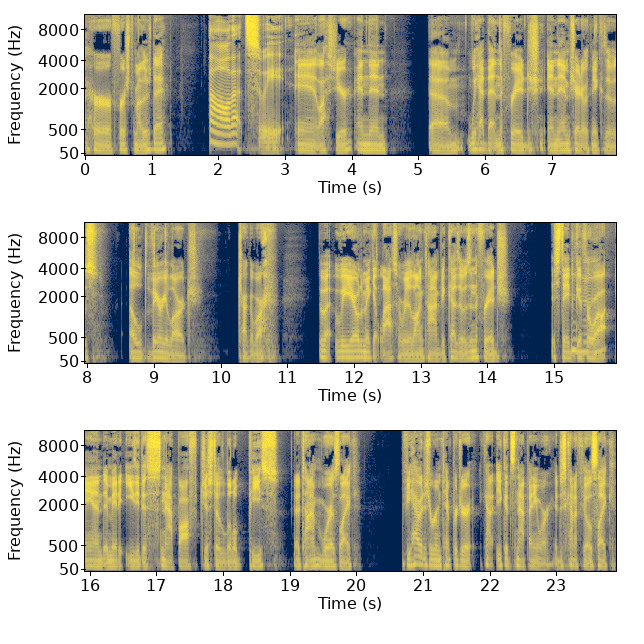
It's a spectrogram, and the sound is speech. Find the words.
her first Mother's Day. Oh, that's sweet. and last year, and then um, we had that in the fridge, and Em shared it with me because it was a very large chocolate bar. But we were able to make it last a really long time because it was in the fridge. It stayed good for a Mhm. while, and it made it easy to snap off just a little piece at a time. Whereas, like, if you have it at your room temperature, it kind of, you could snap anywhere. It just kind of feels like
